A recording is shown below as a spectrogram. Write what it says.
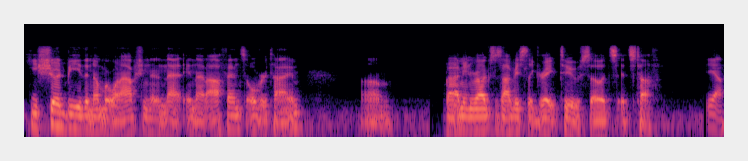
he should be the number one option in that in that offense over time. Um, But I mean, Ruggs is obviously great too, so it's it's tough. Yeah.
